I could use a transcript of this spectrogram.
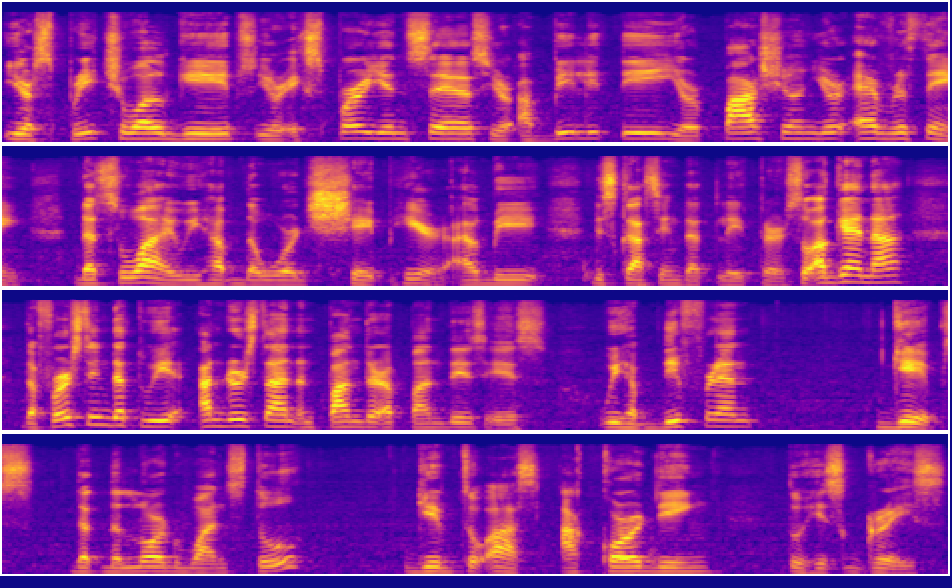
your spiritual gifts, your experiences, your ability, your passion, your everything. That's why we have the word shape here. I'll be discussing that later. So again, ah, the first thing that we understand and ponder upon this is we have different gifts that the Lord wants to give to us according to his grace.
